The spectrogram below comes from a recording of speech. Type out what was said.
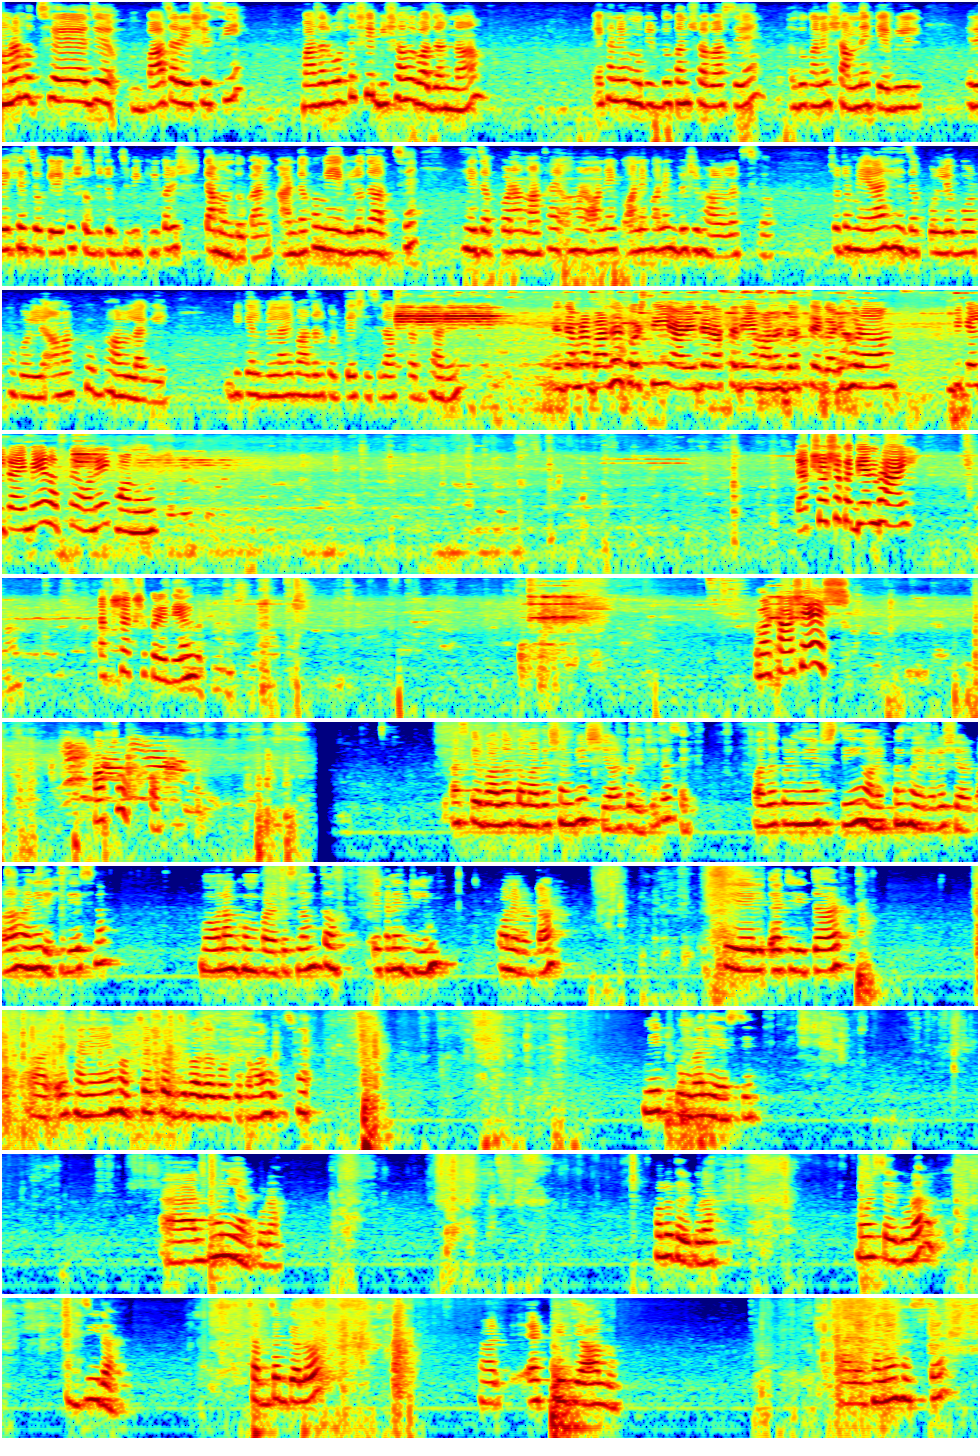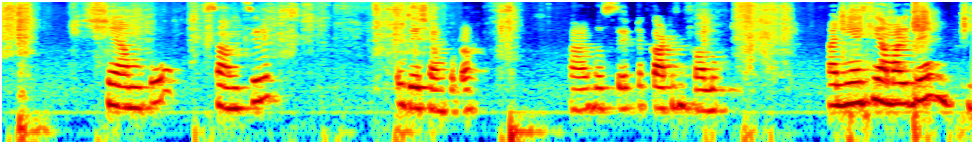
আমরা হচ্ছে যে বাজারে এসেছি, বাজার বলতে সে বিশাল বাজার না। এখানে মুদির দোকান সব আছে, দোকানের সামনে টেবিল রেখে, চকি রেখে সবজি টবজি বিক্রি করে, তেমন দোকান। আর দেখো মেয়েগুলো যাচ্ছে, হেজাব পরা মাথায় আমার অনেক অনেক অনেক বেশি ভালো লাগছিল। ছোটো মেয়েরা হেজাব পরলে, বোরখা পরলে আমার খুব ভালো লাগে। বিকেলবেলায় বাজার করতে এসেছি রাস্তার ধারে। এই যে আমরা বাজার করছি, আর এই যে রাস্তা দিয়ে মানুষ যাচ্ছে, গাড়ি ঘোড়া। বিকেল টাইমে রাস্তায় অনেক মানুষ। একশো একশো করে দেন ভাই। একশো একশো করে দেন তোমার খাওয়া শেষ? আজকের বাজার তোমাদের সঙ্গে শেয়ার করি, ঠিক আছে? বাজার করে নিয়ে এসছি অনেকক্ষণ হয়ে গেল শেয়ার করা হয়নি, রেখে দিয়েছিলাম। মোহনা ঘুম পাড়াতেছিলাম তো, এখানে ডিম, পনেরোটা। তেল এক লিটার। আর এখানে হচ্ছে সবজি বাজার বলতে তোমার হচ্ছে মিট কুমড়া নিয়ে এসেছি। আর ধনিয়ার গুঁড়া, হলুদের গুঁড়া। মরিচের গুঁড়া, জিরা। সাবজেক্ট গেল আর এক কেজি আলু। আর এখানে হচ্ছে শ্যাম্পু সানসিল্ক যে শ্যাম্পুটা আর হচ্ছে একটা কাটিং কালো আর নিয়েছি আমার যে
